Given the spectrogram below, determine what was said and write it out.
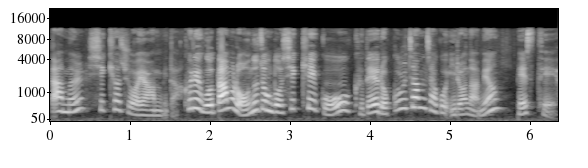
땀을 식혀주어야 합니다. 그리고 땀을 어느 정도 식히고 그대로 꿀잠 자고 일어나면 베스트예요.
